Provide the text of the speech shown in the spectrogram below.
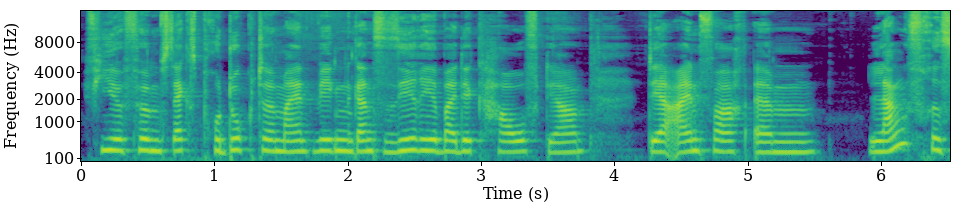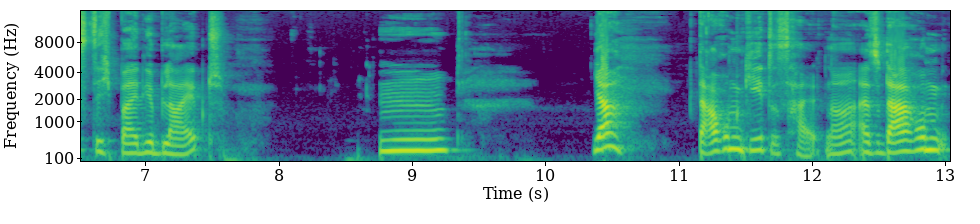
vier, fünf, sechs Produkte, meinetwegen eine ganze Serie bei dir kauft, ja, der einfach ähm, langfristig bei dir bleibt. Mm, ja, darum geht es halt, ne? Also darum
